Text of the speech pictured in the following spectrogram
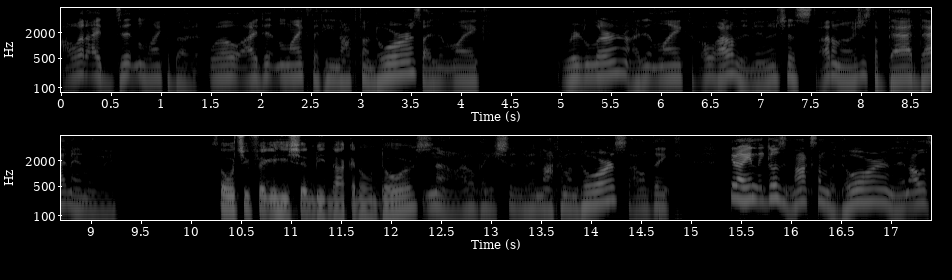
Uh, What I didn't like about it. Well, I didn't like that he knocked on doors. I didn't like Riddler. I didn't like a lot of it, man. It's just I don't know. It's just a bad Batman movie. So what you figure he shouldn't be knocking on doors? No, I don't think he shouldn't have been knocking on doors. I don't think, you know, he goes and knocks on the door, and then all this,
